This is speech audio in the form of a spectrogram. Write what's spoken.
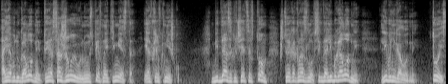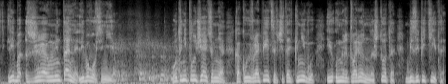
а я буду голодный, то я сожру его, не успев найти место и открыв книжку. Беда заключается в том, что я, как назло, всегда либо голодный, либо не голодный. То есть, либо сжираю моментально, либо вовсе не ем. Вот и не получается у меня, как у европейцев, читать книгу и умиротворенно что-то, без аппетита,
